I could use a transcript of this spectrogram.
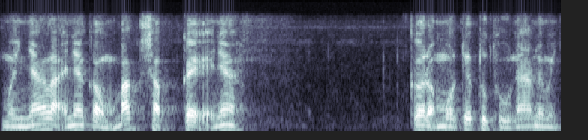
Mình nhắc lại nha cổng Bắc sập kệ nha. Cơ động một tiếp tục thủ Nam cho mình.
